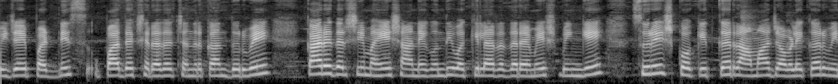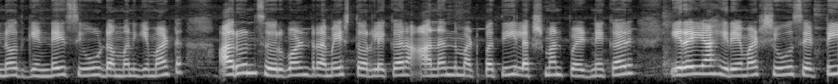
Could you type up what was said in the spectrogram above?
ವಿಜಯ್ ಪಡ್ನಿಸ್, ಉಪಾಧ್ಯಕ್ಷರಾದ ಚಂದ್ರಕಾಂತ್ ದುರ್ವೆ, ಕಾರ್ಯದರ್ಶಿ ಮಹೇಶ್ ಆನೆಗುಂದಿ, ವಕೀಲರಾದ ರಮೇಶ್ ಬಿಂಗೆ, ಸುರೇಶ್ ಕೋಕಿತ್ಕರ್, ರಾಮ ಜವಳೇಕರ್, ವಿನೋದ್ ಗಿಂಡೆ, ಸಿವು ಡಮ್ಮನ್ಗಿಮಠ್ ಅರುಣ್ ಸುರ್ಗೊಂಡ್, ರಮೇಶ್ ತೋರ್ಲೇಕರ್, ಆನಂದ್ ಮಠಪತಿ, ಲಕ್ಷ್ಮಣ್ ಪೆಡ್ನೇಕರ್, ಇರಯ್ಯ ಹಿರೇಮಠ್, ಶಿವು ಶೆಟ್ಟಿ,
